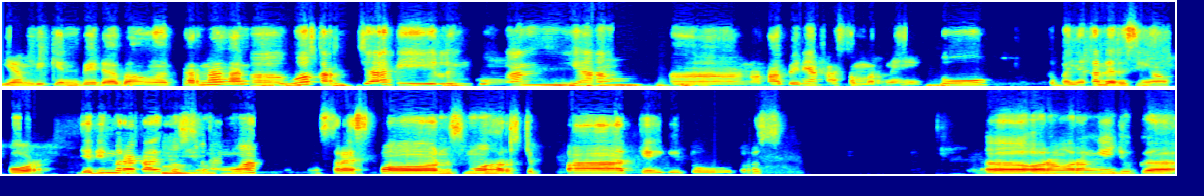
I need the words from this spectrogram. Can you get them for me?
yang bikin beda banget karena kan gue kerja di lingkungan yang uh, notabene customernya itu kebanyakan dari Singapura. Jadi mereka itu Hmm. semua respon, semua harus cepat kayak gitu. Terus uh, orang-orangnya juga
